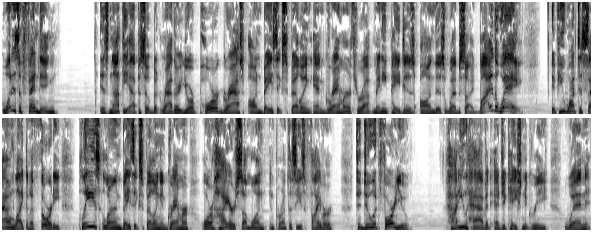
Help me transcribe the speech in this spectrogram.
What is offending is not the episode, but rather your poor grasp on basic spelling and grammar throughout many pages on this website. By the way, if you want to sound like an authority, please learn basic spelling and grammar or hire someone, in parentheses, Fiverr, to do it for you. How do you have an education degree when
